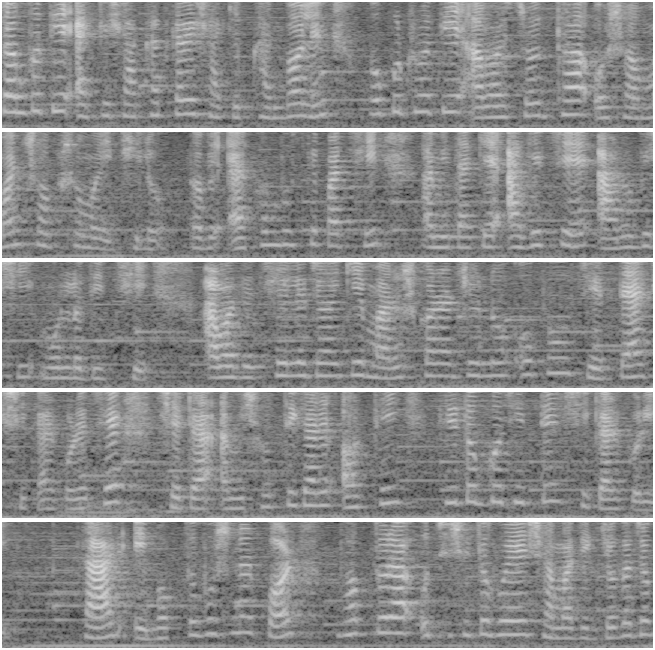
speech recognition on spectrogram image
সম্প্রতি একটি সাক্ষাৎকারে সাকিব খান বলেন, অপুর প্রতি আমার শ্রদ্ধা ও সম্মান সবসময়ই ছিল। তবে এখন বুঝতে পারছি আমি তাকে আগের চেয়ে আরও বেশি মূল্য দিচ্ছি। আমাদের ছেলে জয়কে মানুষ করার জন্য অপু যে ত্যাগ স্বীকার করেছে, সেটা আমি সত্যিকারের অর্থেই কৃতজ্ঞ চিত্তে স্বীকার করি। তার এই বক্তব্য শোনার পর ভক্তরা উচ্ছ্বসিত হয়ে সামাজিক যোগাযোগ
